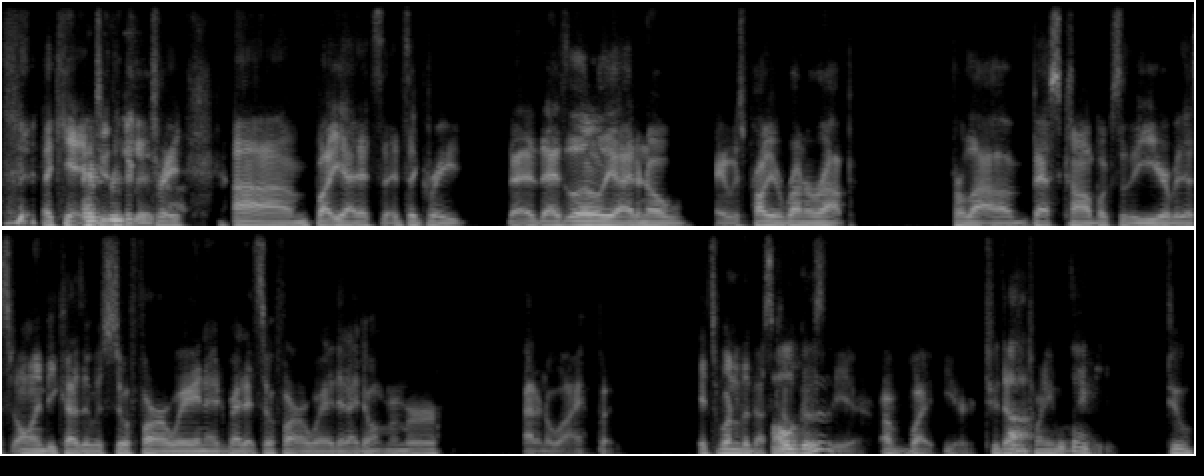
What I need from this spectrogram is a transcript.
I can't I do the trade. Um, but yeah, it's it's a great. That, that's literally I don't know. It was probably a runner up for uh, best comic books of the year, but that's only because it was so far away and I'd read it so far away that I don't remember. I don't know why, but it's one of the best All comic books good. of the year. Of what year? Ah, 2022. well, thank you.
